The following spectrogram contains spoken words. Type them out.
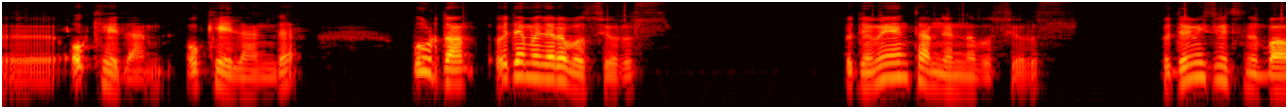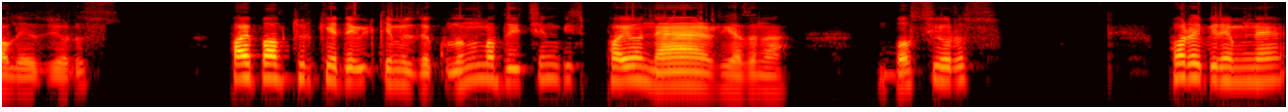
e, okeylendi. Buradan ödemelere basıyoruz. Ödeme yöntemlerine basıyoruz. Ödeme hizmetini bağlı yazıyoruz. PayPal Türkiye'de ülkemizde kullanılmadığı için biz Payoneer yazana basıyoruz. Para birimine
